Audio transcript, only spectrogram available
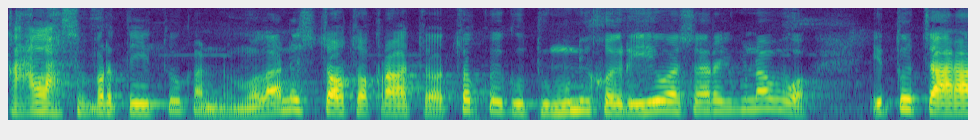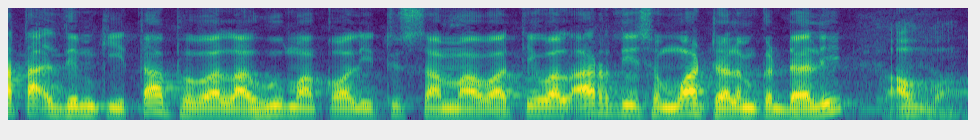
kalah seperti itu kan. Mulane cocok ra cocok kowe kudu muni khairihi wa syarrihi menawa. Itu cara takzim kita bahwa lahu maqalidus samawati wal ardi semua dalam kendali Allah.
